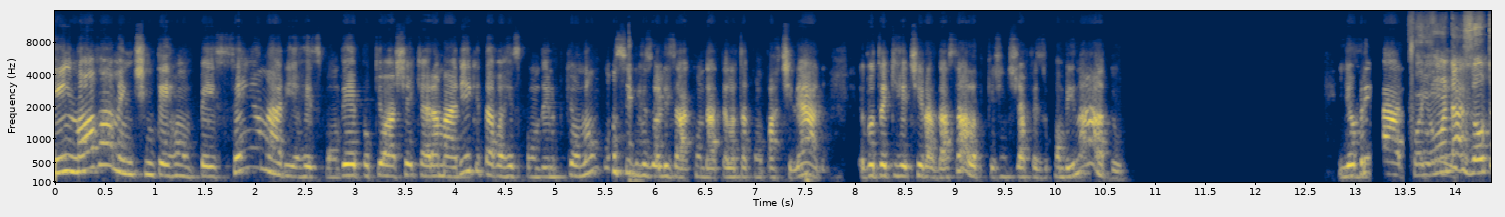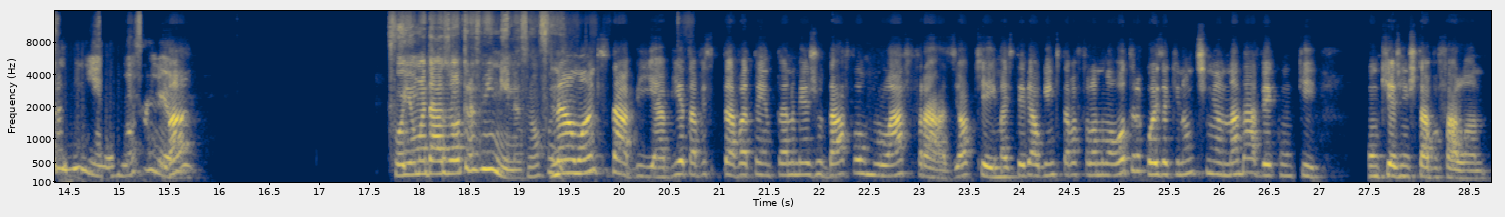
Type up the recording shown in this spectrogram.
Quem novamente interromper sem a Maria responder, porque eu achei que era a Maria que estava respondendo, porque eu não consigo visualizar quando a tela está compartilhada, eu vou ter que retirar da sala, porque a gente já fez o combinado. E obrigada. Foi uma das outras meninas, não fui eu. Hã? Foi uma das outras meninas, não eu. Não, antes da Bia. A Bia estava tentando me ajudar a formular a frase. Ok, mas teve alguém que estava falando uma outra coisa que não tinha nada a ver com o que, com o que a gente estava falando.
